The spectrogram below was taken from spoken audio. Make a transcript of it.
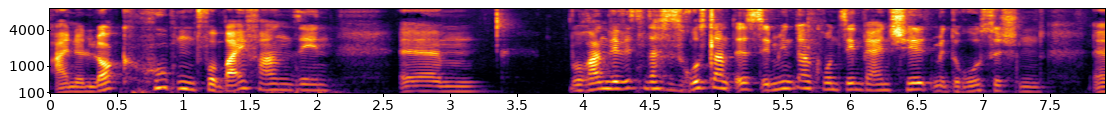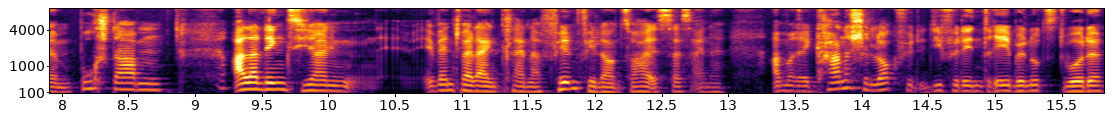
eine Lok hupend vorbeifahren sehen. Ähm, Woran wir wissen, dass es Russland ist, im Hintergrund sehen wir ein Schild mit russischen ähm, Buchstaben. Allerdings hier ein eventuell ein kleiner Filmfehler und zwar heißt das eine amerikanische Lok, für, die für den Dreh benutzt wurde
